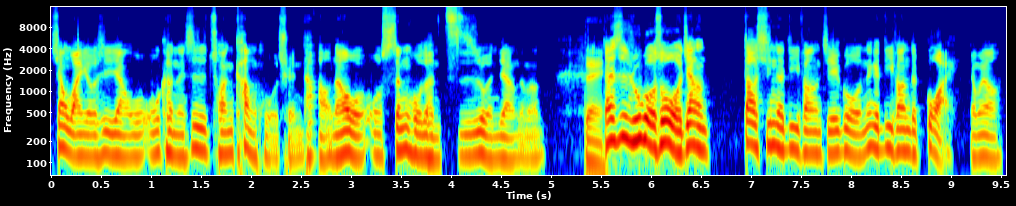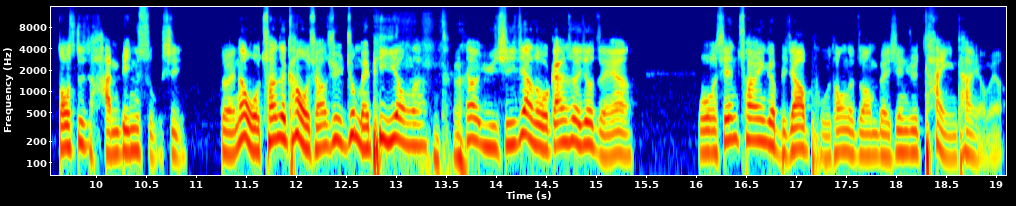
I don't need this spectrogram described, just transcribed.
像玩游戏一样，我我可能是穿抗火全套，然后我我生活的很滋润这样的嘛。对。但是如果说我这样到新的地方，结果那个地方的怪有没有都是寒冰属性，对，那我穿着抗火全套去就没屁用啊。那与其这样子，我干脆就怎样？我先穿一个比较普通的装备，先去探一探有没有，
